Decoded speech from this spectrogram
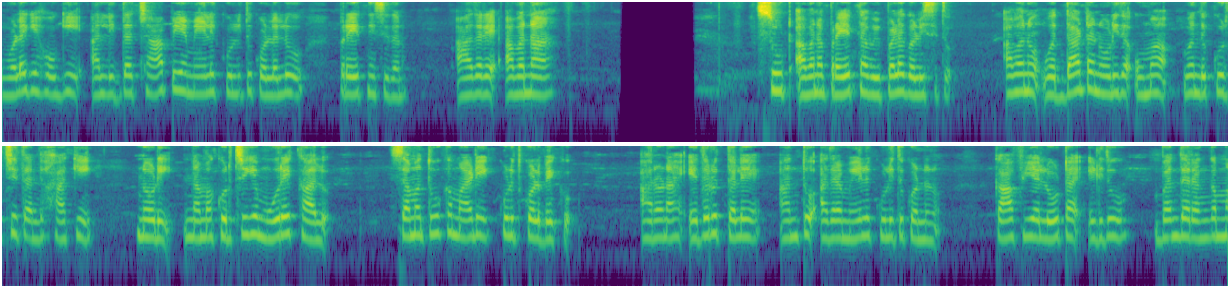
ಒಳಗೆ ಹೋಗಿ ಅಲ್ಲಿದ್ದ ಚಾಪೆಯ ಮೇಲೆ ಕುಳಿತುಕೊಳ್ಳಲು ಪ್ರಯತ್ನಿಸಿದನು. ಆದರೆ ಅವನ ಸೂಟ್ ಅವನ ಪ್ರಯತ್ನ ವಿಫಲಗೊಳಿಸಿತು. ಅವನು ಒದ್ದಾಟ ನೋಡಿದ ಉಮಾ ಒಂದು ಕುರ್ಚಿ ತಂದು ಹಾಕಿ, ನೋಡಿ, ನಮ್ಮ ಕುರ್ಚಿಗೆ ಮೂರೇ ಕಾಲು. ಸಮತೂಕ ಮಾಡಿ ಕುಳಿತುಕೊಳ್ಬೇಕು. ಅರುಣ ಎದುರುತ್ತಲೇ ಅಂತೂ ಅದರ ಮೇಲೆ ಕುಳಿತುಕೊಂಡನು. ಕಾಫಿಯ ಲೋಟ ಹಿಡಿದು ಬಂದ ರಂಗಮ್ಮ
